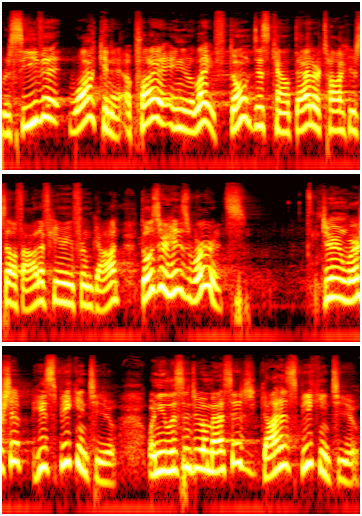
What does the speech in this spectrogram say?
receive it, walk in it, apply it in your life. Don't discount that or talk yourself out of hearing from God. Those are His words. During worship, He's speaking to you. When you listen to a message, God is speaking to you.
